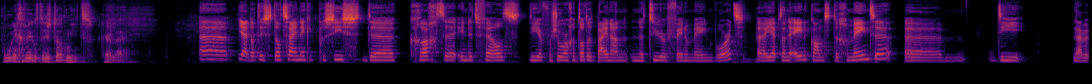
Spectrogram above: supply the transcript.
Hoe ingewikkeld is dat niet, Carlijn? Eh, ja, dat, is, dat zijn denk ik precies de krachten in dit veld die ervoor zorgen dat het bijna een natuurfenomeen wordt. Eh, je hebt aan de ene kant de gemeente, ehm, die, nou,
